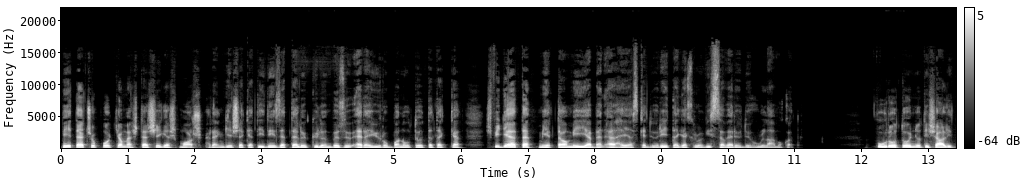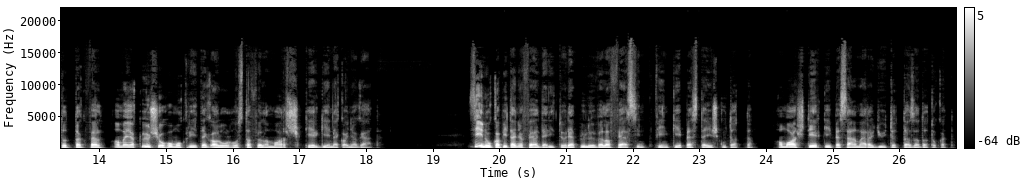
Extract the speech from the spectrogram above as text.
Péter csoportja mesterséges mars rengéseket idézett elő különböző erejű robbanó töltetekkel, s figyelte, mérte a mélyebben elhelyezkedő rétegekről visszaverődő hullámokat. Fúrótornyot is állítottak fel, amely a külső homokréteg alól hozta fel a mars kérgének anyagát. Zénó kapitány a felderítő repülővel a felszínt fényképezte és kutatta. A Mars térképe számára gyűjtötte az adatokat.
